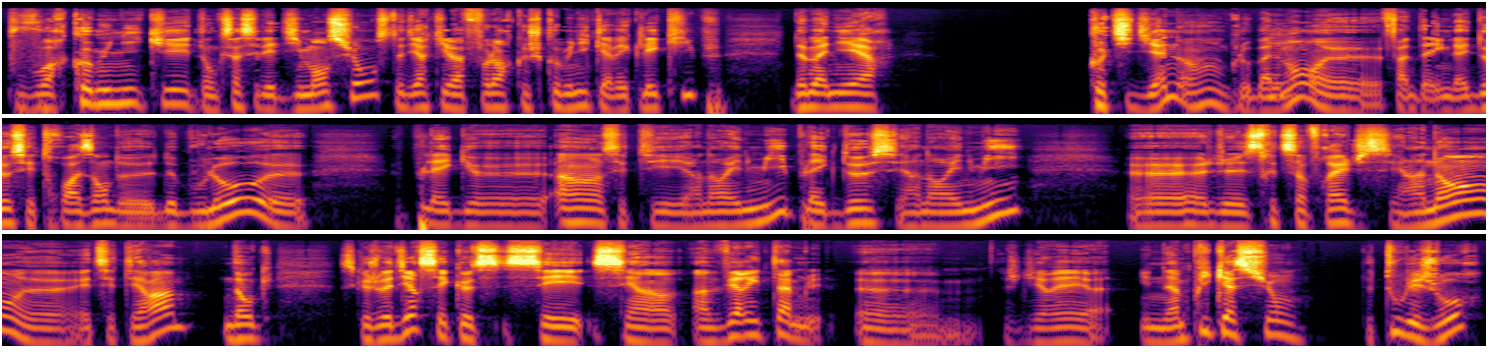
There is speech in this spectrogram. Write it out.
pouvoir communiquer. Donc ça, c'est les dimensions, c'est-à-dire qu'il va falloir que je communique avec l'équipe de manière quotidienne, hein, globalement. Euh, Enfin, Dying Light 2, c'est trois ans de, de boulot. euh, Plague euh, 1, c'était un an et demi. Plague 2, c'est un an et demi. Euh, Streets of Rage, c'est un an, euh, etc. Donc, ce que je veux dire, c'est que c'est c'est un, un véritable, euh, je dirais, une implication de tous les jours,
